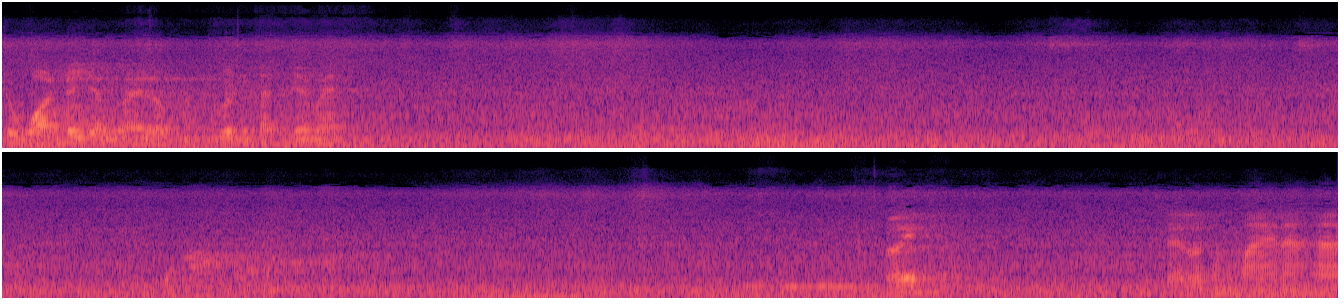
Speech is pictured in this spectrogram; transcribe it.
จะหวานได้ยังไงเราเป็นเพื่อนกันใช่ไหม เฮ้ย แต่เราทำไมนะฮะ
